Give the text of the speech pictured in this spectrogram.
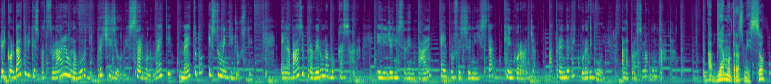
Ricordatevi che spazzolare è un lavoro di precisione, servono meti, metodo e strumenti giusti. È la base per avere una bocca sana e l'igienista dentale è il professionista che incoraggia a prendervi cura di voi. Alla prossima puntata. Abbiamo trasmesso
